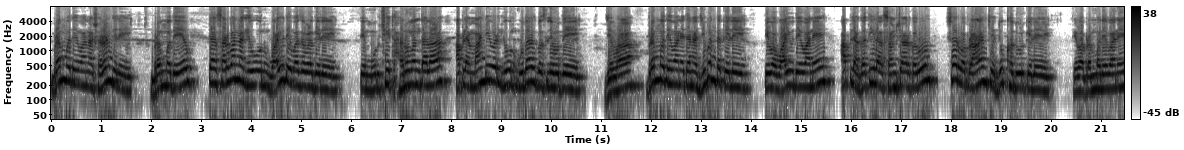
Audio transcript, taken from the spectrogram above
ब्रह्मदेवांना शरण गेले. ब्रह्मदेव त्या सर्वांना घेऊन वायुदेवाजवळ गेले. ते मूर्छित हनुमंताला आपल्या मांडीवर घेऊन उदास बसले होते. जेव्हा ब्रह्मदेवाने त्यांना जिवंत केले तेव्हा वायुदेवाने आपल्या गतीला संचार करून सर्व प्राण्यांचे दुःख दूर केले. तेव्हा ब्रह्मदेवाने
